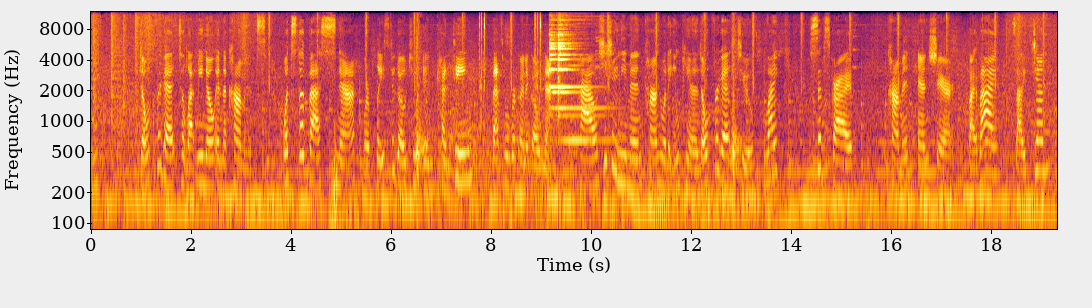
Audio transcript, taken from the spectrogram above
Don't forget to let me know in the comments what's the best snack or place to go to in Kenting. That's where we're going to go next. 好，谢谢你们看我的影片. Don't forget to like, subscribe, comment, and share. Bye bye. 再见.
